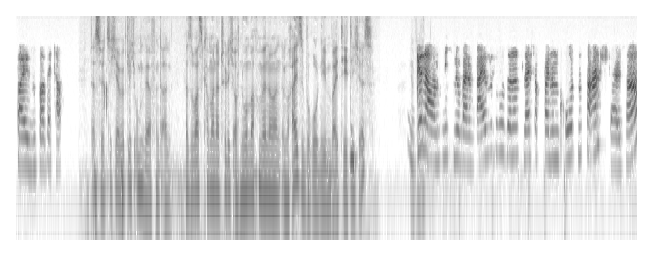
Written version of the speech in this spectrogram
bei super Wetter. Das hört sich ja wirklich umwerfend an. Also sowas kann man natürlich auch nur machen, wenn man im Reisebüro nebenbei tätig ist. Genau, und nicht nur bei einem Reisebüro, sondern vielleicht auch bei einem großen Veranstalter,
